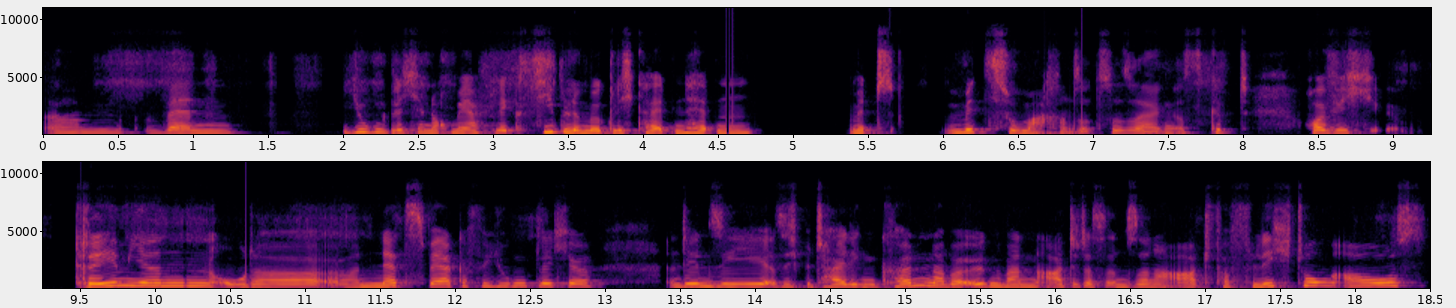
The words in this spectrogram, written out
wenn Jugendliche noch mehr flexible Möglichkeiten hätten, mit mitzumachen sozusagen. Es gibt häufig Gremien oder äh, Netzwerke für Jugendliche, in denen sie sich beteiligen können, aber irgendwann artet das in so einer Art Verpflichtung aus.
